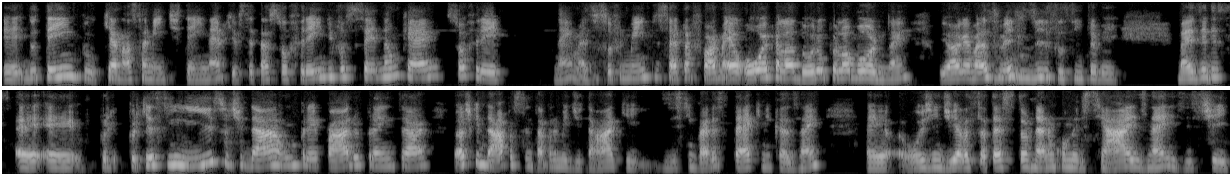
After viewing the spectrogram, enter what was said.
é, do tempo que a nossa mente tem, né? Porque você está sofrendo e você não quer sofrer, né? Mas o sofrimento, de certa forma, é ou é pela dor ou pelo amor, né? O yoga é mais ou menos isso, assim, também. Mas eles, é, é, porque assim, isso te dá um preparo para entrar. Eu acho que dá para sentar para meditar, que existem várias técnicas, né? É, hoje em dia elas até se tornaram comerciais, né? Existe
